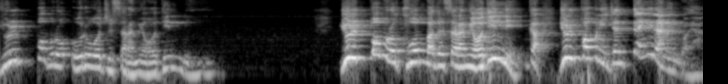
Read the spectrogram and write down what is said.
율법으로 의로워질 사람이 어딨니? 율법으로 구원받을 사람이 어딨니? 그러니까 율법은 이젠 땡이라는 거야.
